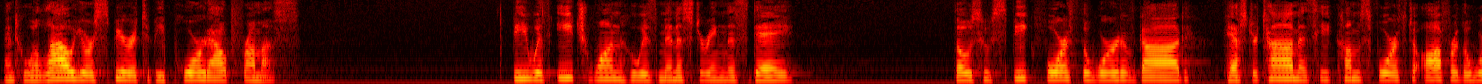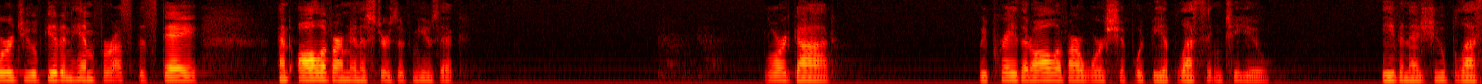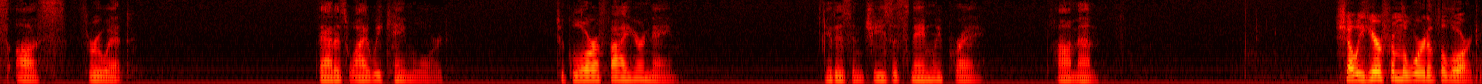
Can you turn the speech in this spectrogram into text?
and who allow your Spirit to be poured out from us. Be with each one who is ministering this day, those who speak forth the word of God. Pastor Tom, as he comes forth to offer the word you have given him for us this day, and all of our ministers of music. Lord God, we pray that all of our worship would be a blessing to you, even as you bless us through it. That is why we came, Lord, to glorify your name. It is in Jesus' name we pray. Amen. Shall we hear from the word of the Lord?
